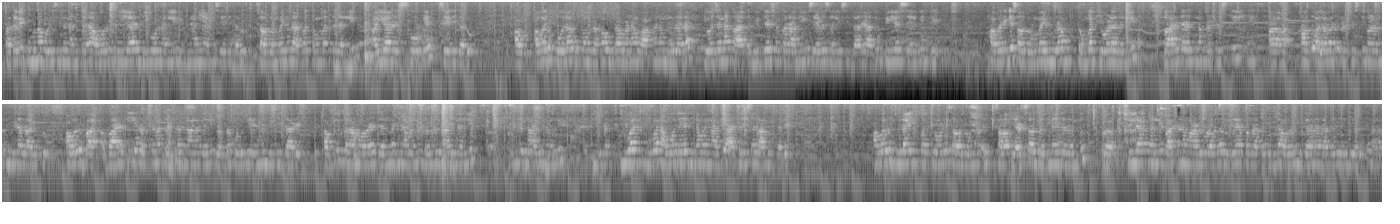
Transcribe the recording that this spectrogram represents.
ಪದವಿ ಪೂರ್ಣಗೊಳಿಸಿದ ನಂತರ ಅವರು ಡಿಆರ್ಡಿಒನಲ್ಲಿ ವಿಜ್ಞಾನಿಯಾಗಿ ಸೇರಿದರು. ಸಾವಿರದ ಒಂಬೈನೂರ ಅರವತ್ತೊಂಬತ್ತರಲ್ಲಿ ಐಆರ್ಎಸ್ಒಗೆ ಸೇರಿದರು. ಅವರು ಪೋಲಾರ್ ಉಪಗ್ರಹ ಉಡಾವಣಾ ವಾಹನ ಮೂರರ ಯೋಜನಾ ಕಾ, ನಿರ್ದೇಶಕರಾಗಿಯೂ ಸೇವೆ ಸಲ್ಲಿಸಿದ್ದಾರೆ. ಅದು P S L V three. ಅವರಿಗೆ ಸಾವಿರದ ಒಂಬೈನೂರ ತೊಂಬತ್ತೇಳರಲ್ಲಿ ಭಾರತ ರತ್ನ ಪ್ರಶಸ್ತಿ ಹಾಗೂ ಹಲವಾರು ಪ್ರಶಸ್ತಿಗಳನ್ನು ನೀಡಲಾಯಿತು. ಅವರು ಭಾರತೀಯ ರಕ್ಷಣಾ ತಂತ್ರಜ್ಞಾನದಲ್ಲಿ ದೊಡ್ಡ ಕೊಡುಗೆಯನ್ನು ನೀಡಿದ್ದಾರೆ. ಅಬ್ದುಲ್ ಕಲಾಂ ಅವರ ಜನ್ಮದಿನವನ್ನು ತಮಿಳುನಾಡಿನಲ್ಲಿ ತಮಿಳುನಾಡಿನಲ್ಲಿ ಯುವ- ಯುವ ನವೋದಯ ದಿನವನ್ನಾಗಿ ಆಚರಿಸಲಾಗುತ್ತದೆ. ಜುಲೈ ಇಪ್ಪತ್ತೇಳು ಸಾವಿರದ ಒಂಬೈ ಎರಡು ಸಾವಿರದ ಹದಿನೈದರಂದು ಶಿಲ್ಲಾಂಗ್ನಲ್ಲಿ ಭಾಷಣ ಮಾಡುವಾಗ ಹೃದಯಾಪಘಾತದಿಂದ ಅವರು ನಿಧನರಾದರು ಎಂದು ಹೇಳುತ್ತೆ ನನ್ನ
